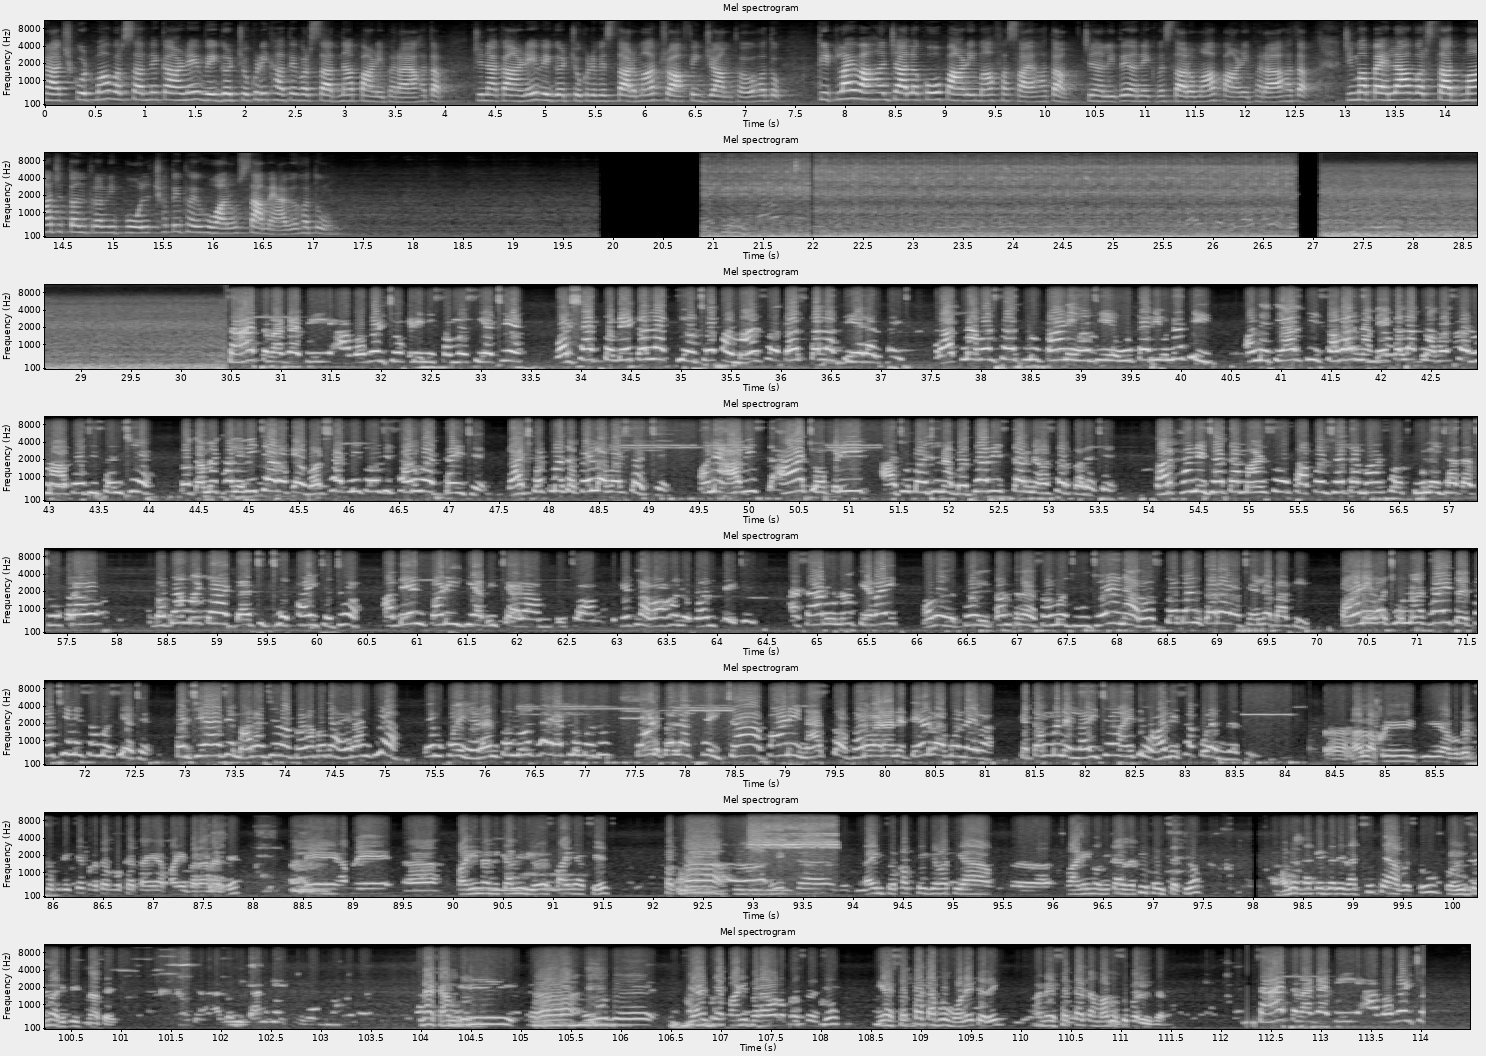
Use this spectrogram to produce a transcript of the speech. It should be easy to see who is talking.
Speaker 1: રાજકોટમાં વરસાદને કારણે વેગડ ચોકડી ખાતે વરસાદના પાણી ભરાયા હતા, જેના કારણે વેગડ ચોકડી વિસ્તારમાં ટ્રાફિક જામ થયો હતો. કેટલાય વાહન ચાલકો પાણીમાં ફસાયા હતા, જેના લીધે અનેક વિસ્તારોમાં પાણી ભરાયા હતા, જેમાં પહેલા વરસાદમાં જ તંત્રની પોલ છતી થઈ હોવાનું સામે આવ્યું હતું.
Speaker 2: સાત વાગ્યાથી આ વગર ચોકડીની સમસ્યા છે. વરસાદ તો બે કલાક થયો છે, પણ માણસો દસ કલાકથી હેરાન થાય છે. રાતના વરસાદનું પાણી હજી ઉતર્યું નથી અને ત્યારથી સવારના બે કલાકના વરસાદમાં પોઝિશન છે. તો તમે ખાલી વિચારો કે વરસાદની તો હજી શરૂઆત થઈ છે. રાજકોટમાં તો પહેલો વરસાદ છે અને આ વિસ્તાર આ ચોકડી આજુબાજુના બધા વિસ્તારને અસર કરે છે. કારખાને જતા માણસો, કાપડ જતા માણસો, સ્કૂલે જતા છોકરાઓ બધા માટે આ ટચ થાય છે. જો, આ બેન પડી ગયા બિચારા આમ તો આમ કેટલા વાહનો બંધ થઈ જાય. આ સારું ન કહેવાય. હવે કોઈ તંત્ર સમજવું જોઈએ ને આ રસ્તો બંધ કરાયો છે એટલે બાકી પાણી ઓછું ન થાય તો પછીની સમસ્યા છે. પણ જે આજે મારા જેવા ઘણા બધા હેરાન થયા, એમ કોઈ હેરાન તો ન થાય આટલું બધું? ત્રણ કલાક થઈ, ચા, પાણી, નાસ્તો, ઘરવાળાને તેડવા બોલાવ્યા કે તમે મને લઈ જાઓ, અહીંથી હું હાલી શકું એમ નથી.
Speaker 3: હાલ આપણે જે આ વગર ચોકડી છે, પ્રથમ વખત અહીંયા પાણી ભરાના છે. અને આપણે પાણીના નિકાલની વ્યવસ્થા અહીંયા છે ફક્ત, એક લાઈન ચોકઅપ થઈ જવાથી આ પાણીનો નિકાલ નથી થઈ શક્યો. હવે તકેદારી રાખશું કે આ વસ્તુ ભવિષ્યમાં રિપીટ ના થાય. ના, કામગીરી એનું જે, જ્યાં જ્યાં પાણી ભરાવાનો પ્રશ્ન છે, ત્યાં સતત આપણું મોનિટરિંગ અને સતત અમારું સુપરવિઝન
Speaker 2: સાત વાગ્યાથી આ વગર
